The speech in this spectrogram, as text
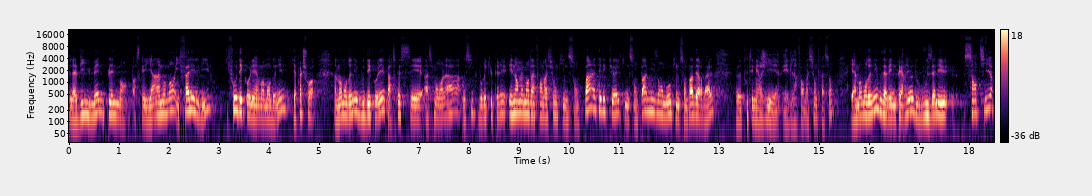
la vie humaine pleinement. Parce qu'il y a un moment, il fallait le vivre, il faut décoller à un moment donné, il n'y a pas le choix. À un moment donné, vous décollez parce que c'est à ce moment-là aussi que vous récupérez énormément d'informations qui ne sont pas intellectuelles, qui ne sont pas mises en mots, qui ne sont pas verbales. Euh, toute énergie est, de l'information de façon. Et à un moment donné, vous avez une période où vous allez sentir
